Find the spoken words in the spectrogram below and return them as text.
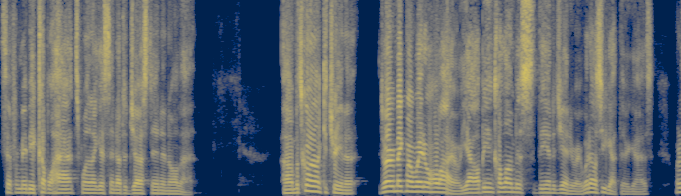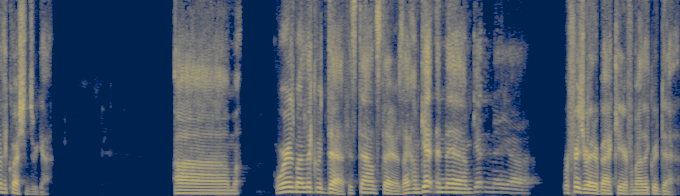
Except for maybe a couple hats, one I guess sent out to Justin and all that. Um, what's going on, Katrina? Do I ever make my way to Ohio? Yeah, I'll be in Columbus at the end of January. What else you got there, guys? What are the questions we got? Um, where's my liquid death? It's downstairs. I, am getting the, I'm getting a uh, refrigerator back here for my liquid death.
